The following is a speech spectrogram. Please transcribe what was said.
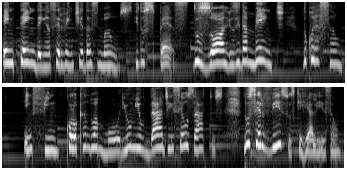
Entendem a serventia das mãos e dos pés, dos olhos e da mente do coração. Enfim, colocando amor e humildade em seus atos, nos serviços que realizam.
